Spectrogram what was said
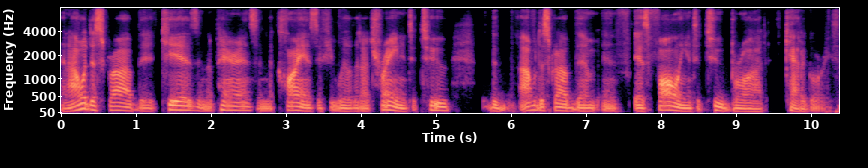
And I would describe the kids and the parents and the clients, if you will, that I train into two, the, I would describe them in, as falling into two broad categories.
